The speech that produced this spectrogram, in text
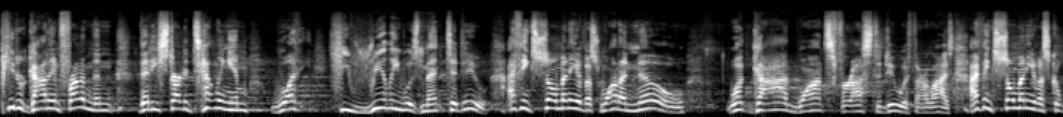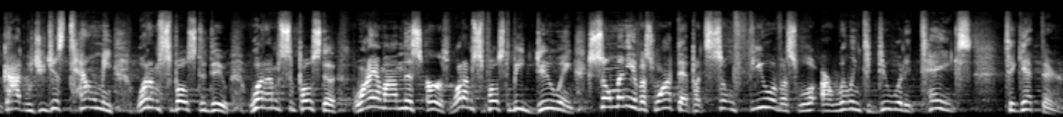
Peter got in front of him that he started telling him what he really was meant to do. I think so many of us want to know what God wants for us to do with our lives. I think so many of us go, God, would you just tell me what I'm supposed to do, what I'm supposed to, why I'm on this earth, what I'm supposed to be doing? So many of us want that, but so few of us will, are willing to do what it takes to get there.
